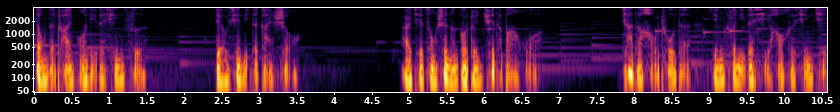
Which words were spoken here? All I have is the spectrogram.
懂得揣摩你的心思，留心你的感受。而且总是能够准确的把握，恰到好处的迎合你的喜好和心情。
